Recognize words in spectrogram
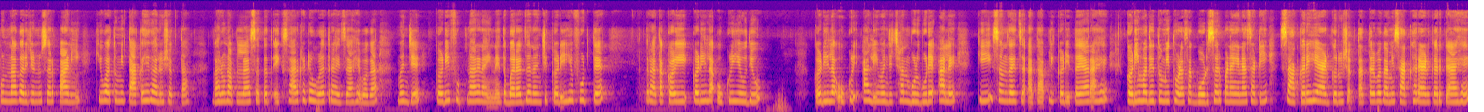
पुन्हा गरजेनुसार पाणी किंवा तुम्ही ताकही घालू शकता. घालून आपल्याला सतत एकसारखं ढवळत राहायचं आहे बघा. म्हणजे कढी फुटणार नाही नाही तर बऱ्याच जणांची कढी ही फुटते. तर आता कळी कढीला उकळी येऊ देऊ. कढीला उकळी आली म्हणजे छान बुडबुडे आले की समजायचं आता आपली कढी तयार आहे. कढीमध्ये तुम्ही थोडासा गोडसरपणा येण्यासाठी साखरही ॲड करू शकतात. तर बघा मी साखर ॲड करते आहे.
